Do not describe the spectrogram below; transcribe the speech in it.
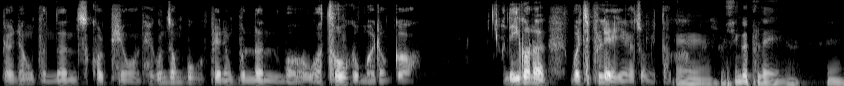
변형 붙는 스콜피온, 해군 정보국 변형 붙는 뭐 워트호그 뭐 이런 거. 근데 이거는 멀티플레이 얘기가 좀 있다가. 예, 그 싱글 플레이. 예.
